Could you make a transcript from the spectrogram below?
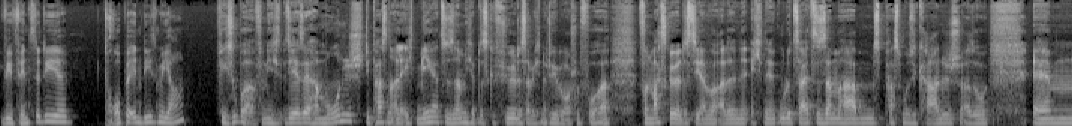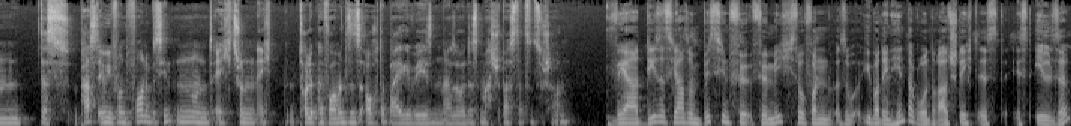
Wie findest du die Truppe in diesem Jahr? Finde ich super, finde ich sehr, sehr harmonisch. Die passen alle echt mega zusammen. Ich habe das Gefühl, das habe ich natürlich aber auch schon vorher von Max gehört, dass die einfach alle eine echt eine gute Zeit zusammen haben. Es passt musikalisch, also ähm, das passt irgendwie von vorne bis hinten und echt schon echt tolle Performances auch dabei gewesen. Also das macht Spaß dazu zu schauen. Wer dieses Jahr so ein bisschen für, für mich so von so über den Hintergrund raussticht, ist, ist Ilse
